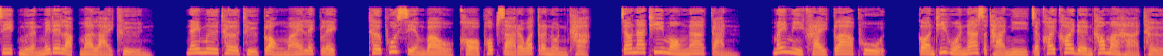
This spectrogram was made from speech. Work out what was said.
ซีดเหมือนไม่ได้หลับมาหลายคืน ในมือเธอถือกล่องไม้เล็กๆ เธอพูดเสียงเบาขอพบสารวัตรนนท์ค่ะ เจ้าหน้าที่มองหน้ากัน ไม่มีใครกล้าพูด ก่อนที่หัวหน้าสถานีจะค่อยๆเดินเข้ามาหาเธอ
